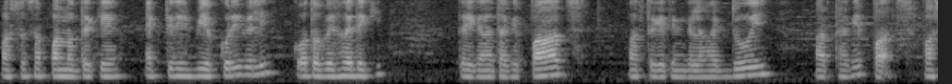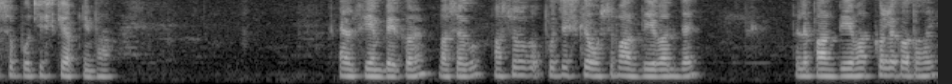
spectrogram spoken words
পাঁচশো ছাপ্পান্ন থেকে একত্রিশ বিয়োগ করি ফেলি কত বের হয় দেখি। তো এখানে থাকে পাঁচ পাঁচ থেকে তিন গেলে হয় দুই, আর থাকে পাঁচ। পাঁচশো পঁচিশকে আপনি ভাগ এলসিএম বের করেন লসাগু। পাঁচশো পঁচিশকে অবশ্যই পাঁচ দিয়ে ভাগ যায়। তাহলে পাঁচ দিয়ে ভাগ করলে কত হয়?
